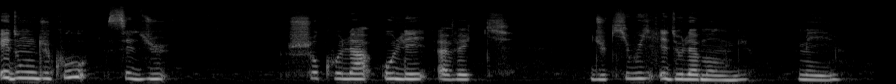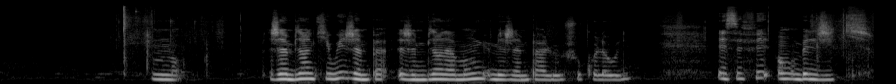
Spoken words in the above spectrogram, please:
Et donc du coup, c'est du chocolat au lait avec du kiwi et de la mangue. Mais non. J'aime bien le kiwi, j'aime pas j'aime bien la mangue, mais j'aime pas le chocolat au lait. Et c'est fait en Belgique.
